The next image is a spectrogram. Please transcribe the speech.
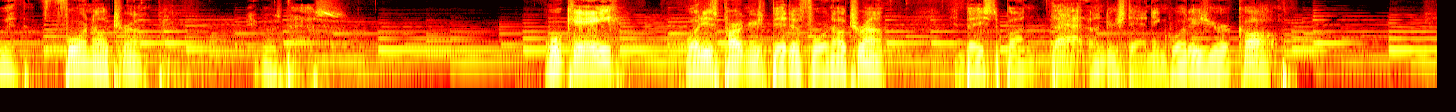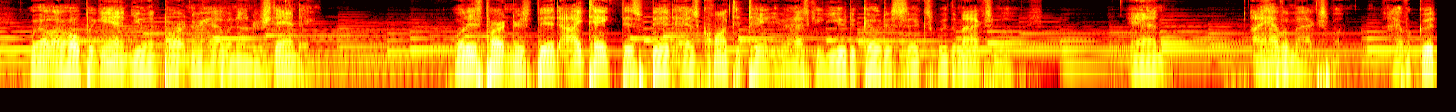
with four no trump. It goes pass. Okay, what is partner's bid of four no trump? And based upon that understanding, what is your call? Well, I hope again you and partner have an understanding. What is partner's bid? I take this bid as quantitative, asking you to go to six with a maximum. And I have a maximum. I have a good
